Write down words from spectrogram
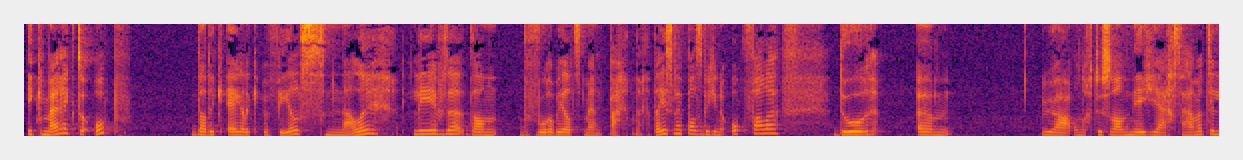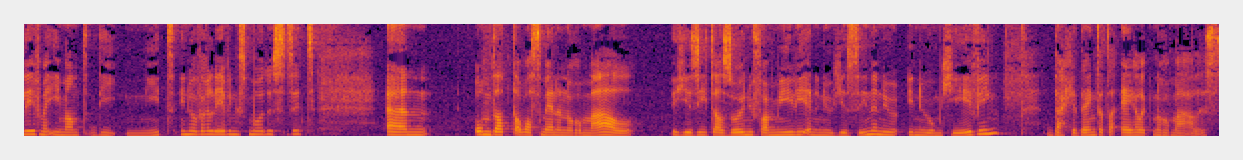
ik merkte op dat ik eigenlijk veel sneller leefde dan bijvoorbeeld mijn partner. Dat is mij pas beginnen opvallen door um, ja, ondertussen al negen jaar samen te leven met iemand die niet in overlevingsmodus zit. En omdat dat was mijn normaal. Je ziet dat zo in je familie en in je gezin en in je omgeving, dat je denkt dat dat eigenlijk normaal is.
